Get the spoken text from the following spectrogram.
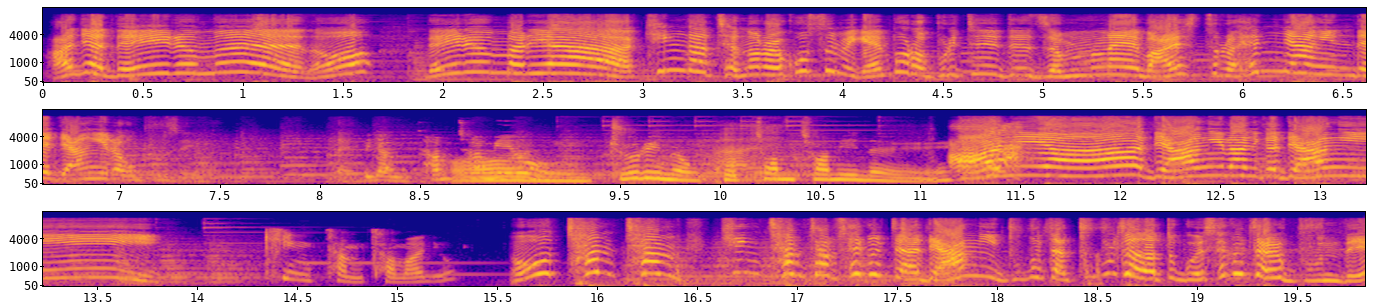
아니야 내 이름은 어? 내 이름 말이야 킹과 제너럴 코스믹 엠퍼러 브리티니드 점레 마에스트로 햇냥인데 냥이라고 부르세요. 그냥 참참이요. 아니 줄이면 거참참이네. 아니야 냥이라니까 냥이. 킹 참참 아니요? 어? 참 참 킹 참 참 세 글자 냥이 두 글자 두 글자 놔둔 거에 세 글자를 부른대?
